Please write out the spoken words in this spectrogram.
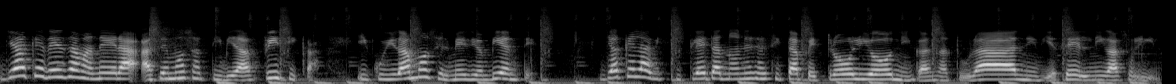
ya que de esa manera hacemos actividad física y cuidamos el medio ambiente ya que la bicicleta no necesita petróleo, ni gas natural, ni diésel, ni gasolina.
